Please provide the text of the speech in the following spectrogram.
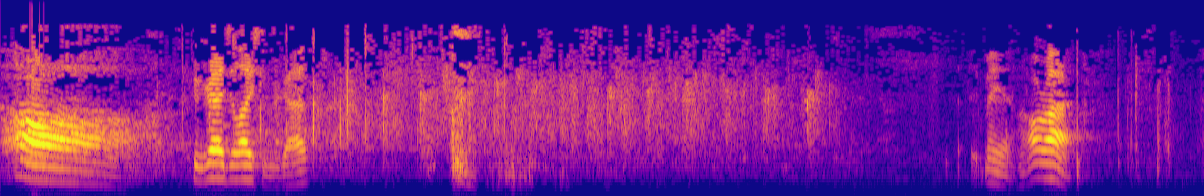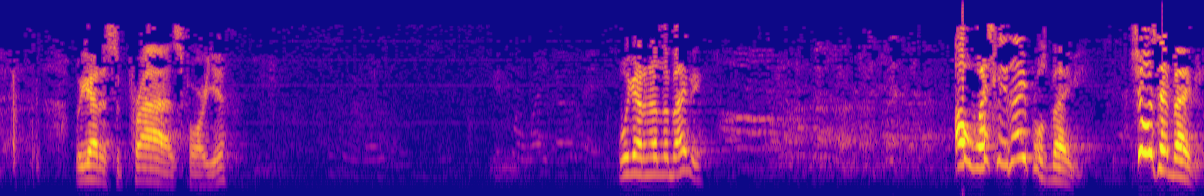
Oh, congratulations, guys. Man, all right. We got a surprise for you. We got another baby. Oh, Wesley and April's baby. Show us that baby.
